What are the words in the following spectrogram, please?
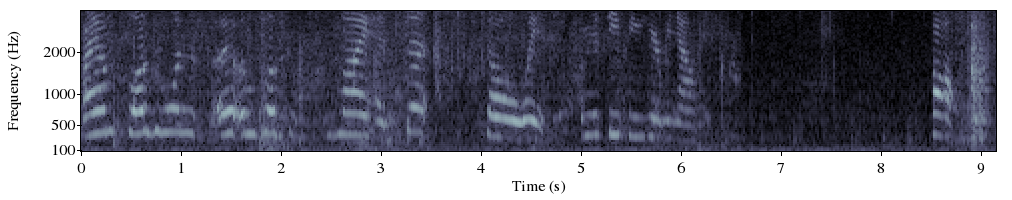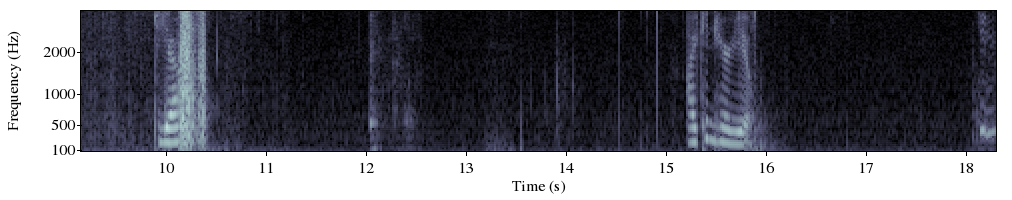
I unplugged one. I unplugged my headset. So wait, I'm gonna see if you hear me now. Oh, Yes. I can hear you. can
